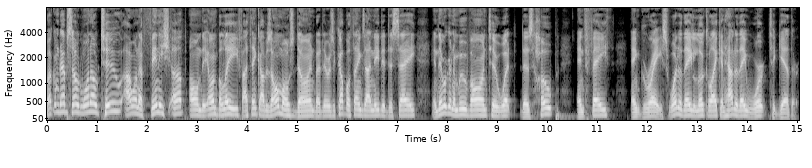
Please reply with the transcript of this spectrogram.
Welcome to episode 102. I want to finish up on the unbelief. I think I was almost done, but there was a couple of things I needed to say, and then we're going to move on to what does hope and faith and grace, what do they look like and how do they work together?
